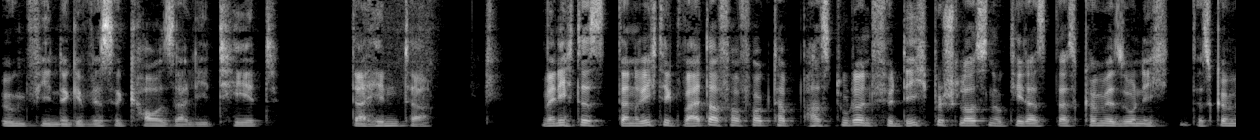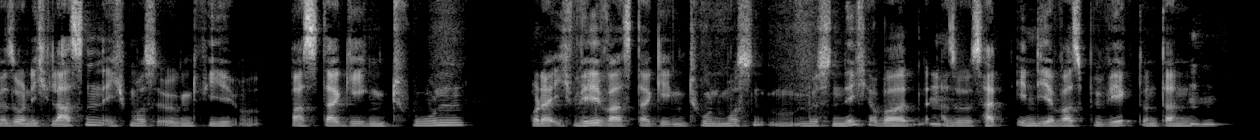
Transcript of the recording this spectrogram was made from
irgendwie eine gewisse Kausalität dahinter. Wenn ich das dann richtig weiterverfolgt habe, hast du dann für dich beschlossen, okay, das, das können wir so nicht, das können wir so nicht lassen. Ich muss irgendwie was dagegen tun, oder ich will was dagegen tun, muss, müssen nicht, aber mhm. also es hat in dir was bewegt und dann mhm.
